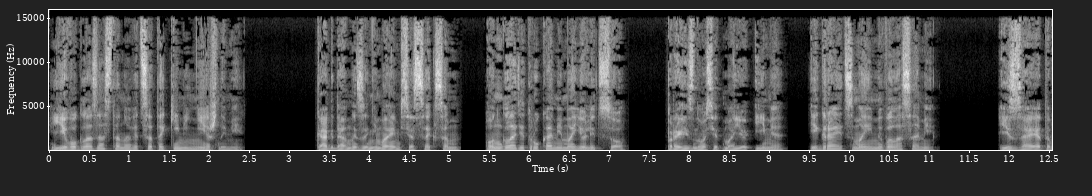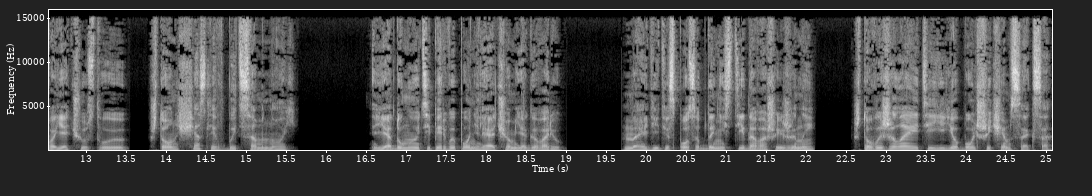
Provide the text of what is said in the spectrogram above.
его глаза становятся такими нежными. Когда мы занимаемся сексом, он гладит руками мое лицо, произносит мое имя, играет с моими волосами. Из-за этого я чувствую, что он счастлив быть со мной. Я думаю, теперь вы поняли, о чем я говорю. Найдите способ донести до вашей жены, что вы желаете ее больше, чем секса.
